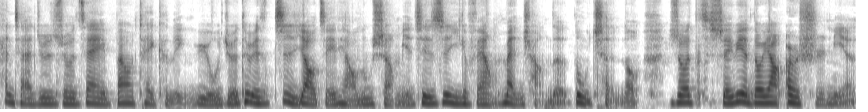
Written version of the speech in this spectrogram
看起来就是说，在 biotech 领域，我觉得特别是制药这一条路上面，其实是一个非常漫长的路程哦。你说随便都要二十年，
